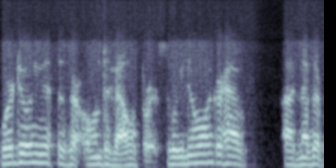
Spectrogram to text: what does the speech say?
we're doing this as our own developers. So we no longer have another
